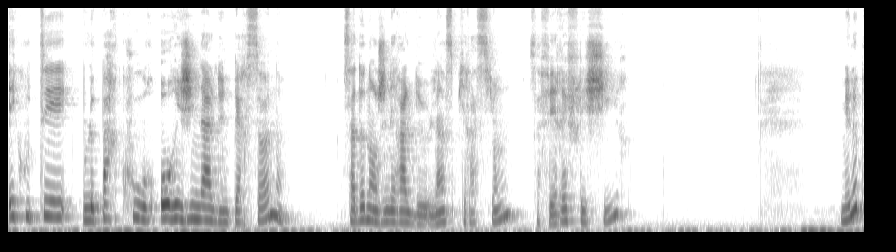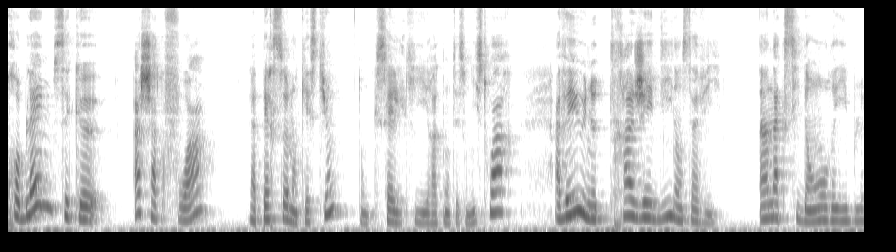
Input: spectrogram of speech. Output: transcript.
Écouter le parcours original d'une personne, ça donne en général de l'inspiration, ça fait réfléchir. Mais le problème, c'est que à chaque fois, la personne en question, donc celle qui racontait son histoire, avait eu une tragédie dans sa vie, un accident horrible,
